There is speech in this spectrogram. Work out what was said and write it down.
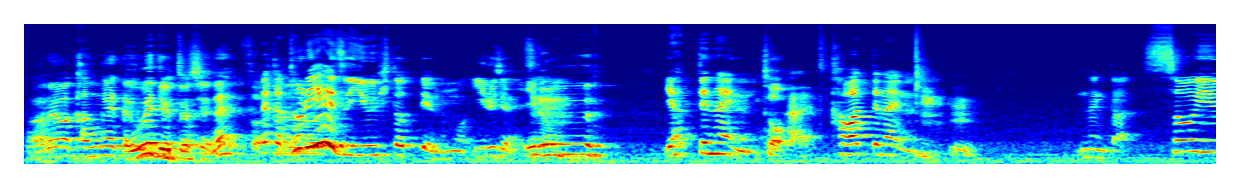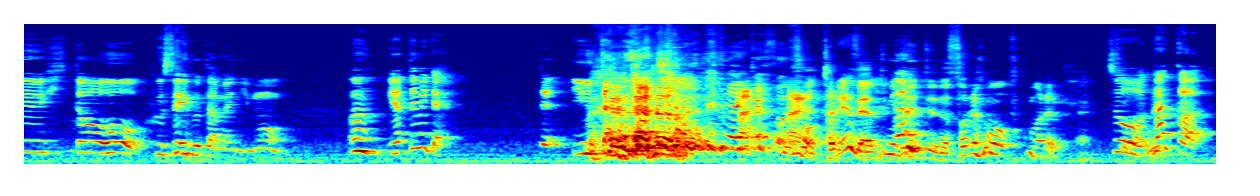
それは考えた上で言ってほしいね。そう。だからとりあえず言う人っていうのもいるじゃないいですか。る。やってないのに。そう、はい。変わってないのに、うん。なんかそういう人を防ぐためにもうんやってみてって言いたいそう。とりあえずやってみてっていうのはそれも含まれるね。そうなんか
